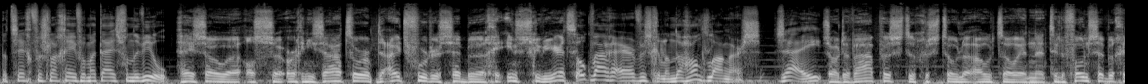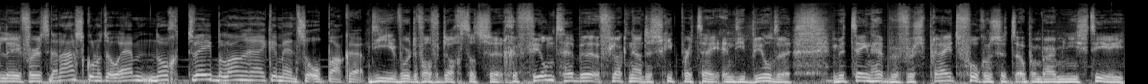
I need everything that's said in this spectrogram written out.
Dat zegt verslaggever Matthijs van der Wiel. Hij zou als organisator de uitvoerders hebben geïnstrueerd. Ook waren er verschillende handlangers. Zij zouden wapens, de gestolen auto en telefoons hebben geleverd. Daarnaast kon het OM nog twee belangrijke mensen oppakken. Die worden van verdacht dat ze gefilmd hebben vlak na de schietpartij... en die beelden meteen hebben verspreid volgens het Openbaar Ministerie...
